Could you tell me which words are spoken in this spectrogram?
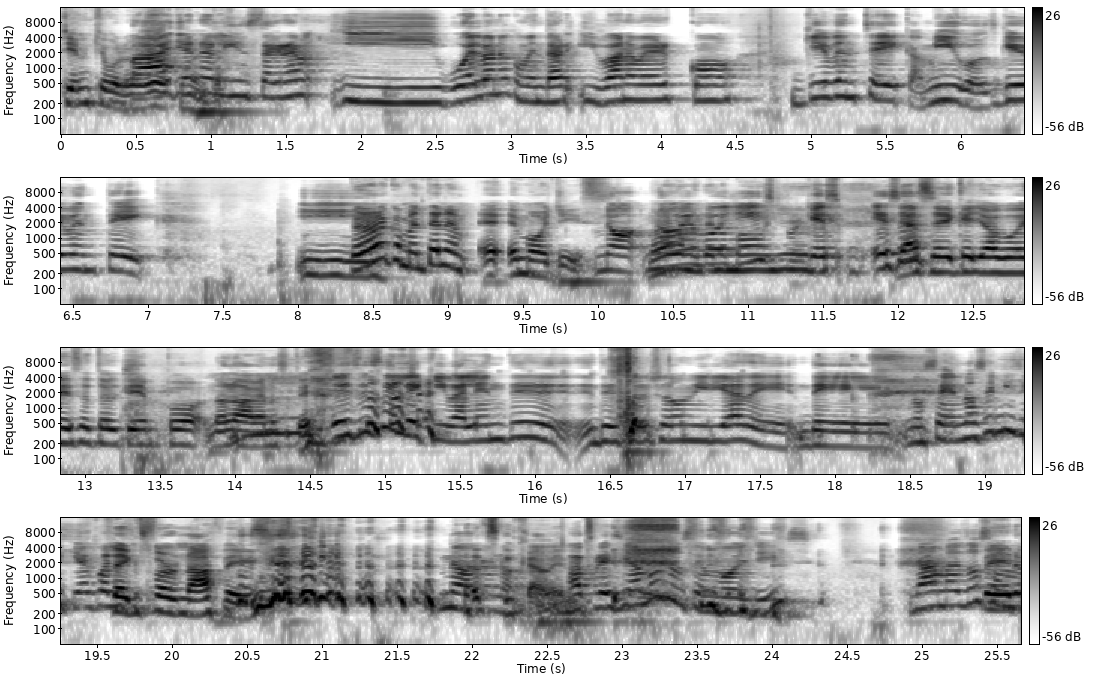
Tienen que volver a vayan comentar. al Instagram y vuelvan a comentar y van a ver con give and take, amigos, give and take. Y Pero no me comenten em- e- emojis. no, no, me comenten emojis, porque es, ese Ya es, sé que yo hago eso todo el tiempo. No lo hagan ustedes. ese es el equivalente de, de social media de, de, no sé, no sé ni siquiera cuál Thanks es. for nothing. No, no, no. Apreciamos los emojis. Nada más los Pero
